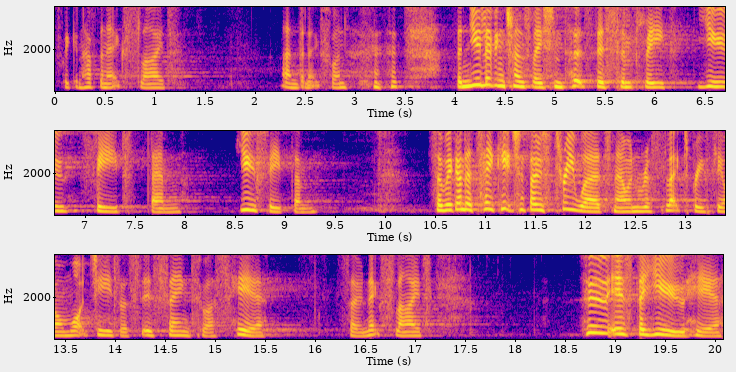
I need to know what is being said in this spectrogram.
If we can have the next slide and the next one. the New Living Translation puts this simply You feed them. You feed them. So we're going to take each of those three words now and reflect briefly on what Jesus is saying to us here. So, next slide. Who is the you here?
